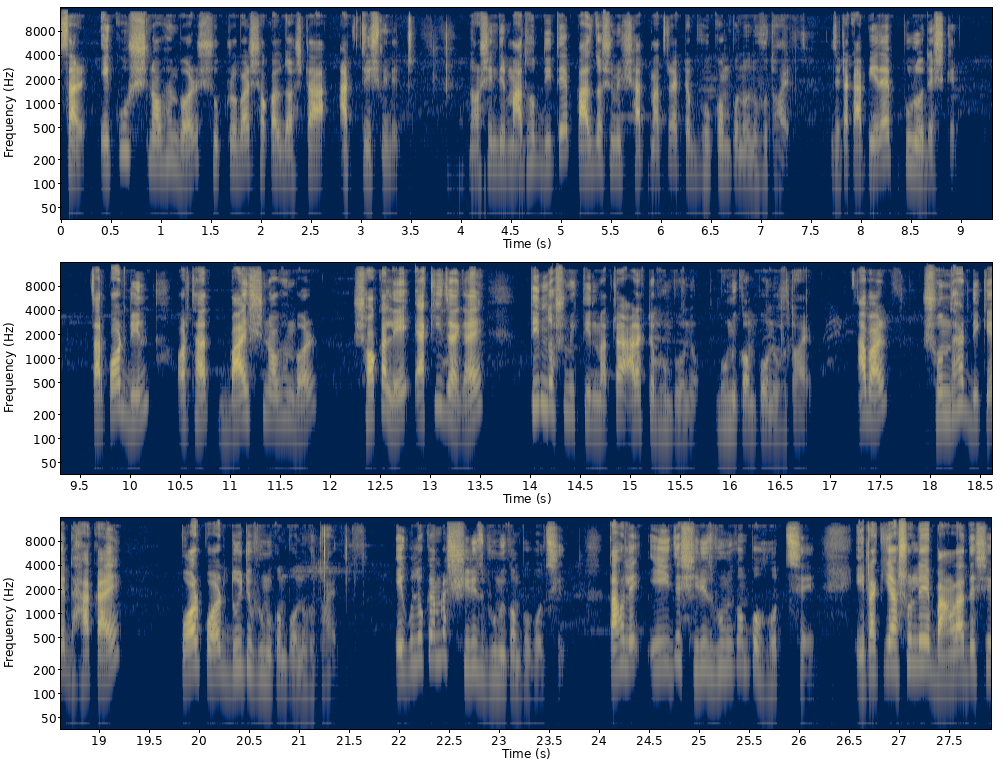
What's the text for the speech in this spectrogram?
স্যার, একুশ নভেম্বর শুক্রবার সকাল দশটা আটত্রিশ মিনিট। নরসিংদীর মাধব দিতে পাঁচ দশমিক সাত মাত্রা একটা ভূকম্পন অনুভূত হয়, যেটা কাঁপিয়ে দেয় পুরো দেশকে। তারপর দিন, অর্থাৎ বাইশ নভেম্বর সকালে একই জায়গায় তিন দশমিক তিন মাত্রা ভূমি অনু- ভূমিকম্প অনুভূত হয়। আবার সন্ধ্যার দিকে ঢাকায় পরপর দুইটি ভূমিকম্প অনুভূত হয়। এগুলোকে আমরা সিরিজ ভূমিকম্প বলছি। তাহলে এই যে সিরিজ ভূমিকম্প হচ্ছে, এটা কি আসলে বাংলাদেশে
